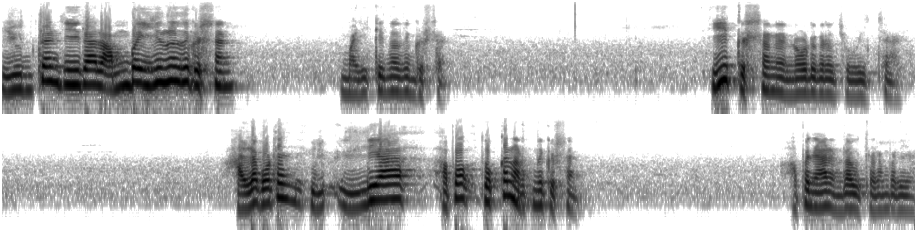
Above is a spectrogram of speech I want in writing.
യുദ്ധം ചെയ്താൽ അമ്പെയ്യുന്നത് കൃഷ്ണൻ മരിക്കുന്നതും കൃഷ്ണൻ. ഈ കൃഷ്ണൻ എന്നോട് ഇങ്ങനെ ചോദിച്ചാൽ അല്ല പോട്ടെ ഇല്ല അപ്പോൾ ഇതൊക്കെ നടത്തുന്നത് കൃഷ്ണൻ. അപ്പം ഞാൻ എന്താ ഉത്തരം പറയാ?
